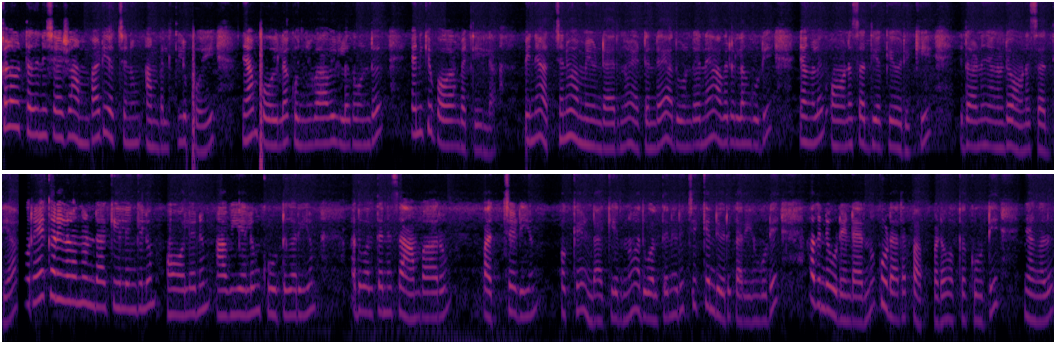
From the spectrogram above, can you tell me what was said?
പൂക്കളം ഇട്ടതിന് ശേഷം അമ്പാടി അച്ഛനും അമ്പലത്തിൽ പോയി. ഞാൻ പോയില്ല. കുഞ്ഞുവാവ ഉള്ളതുകൊണ്ട് എനിക്ക് പോകാൻ പറ്റിയില്ല. പിന്നെ അച്ഛനും അമ്മയും ഉണ്ടായിരുന്നു ഏട്ടന്റെ. അതുകൊണ്ട് തന്നെ അവരെല്ലാം കൂടി ഞങ്ങൾ ഓണസദ്യയൊക്കെ ഒരുക്കി. ഇതാണ് ഞങ്ങളുടെ ഓണസദ്യ. കുറേ കറികളൊന്നും ഉണ്ടാക്കിയില്ലെങ്കിലും ഓലനും അവിയലും കൂട്ടുകറിയും അതുപോലെ തന്നെ സാമ്പാറും പച്ചടിയും ഒക്കെ ഉണ്ടാക്കിയിരുന്നു. അതുപോലെ തന്നെ ഒരു ചിക്കന്റെ ഒരു കറിയും കൂടി അതിന്റെ കൂടെ ഉണ്ടായിരുന്നു. കൂടാതെ പപ്പടവും ഒക്കെ കൂട്ടി ഞങ്ങൾ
